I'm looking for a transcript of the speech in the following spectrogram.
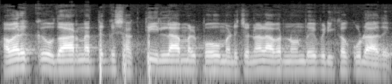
அவருக்கு உதாரணத்துக்கு சக்தி இல்லாமல் போகும் என்று சொன்னால் அவர் நோன்பை பிடிக்கக்கூடாது.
